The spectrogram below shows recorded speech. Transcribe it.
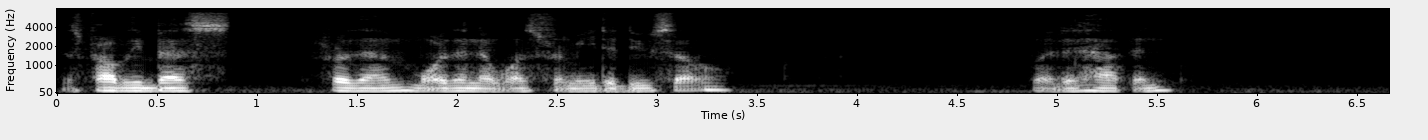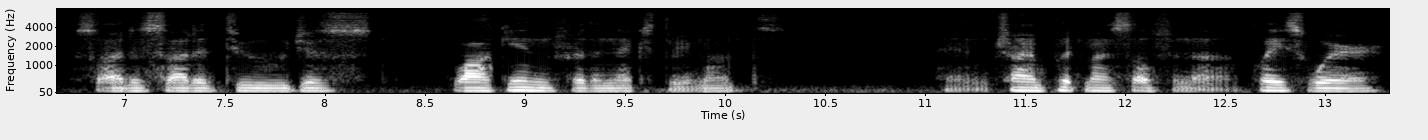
it was probably best for them more than it was for me to do so. But it happened. So I decided to just lock in for the next three months and try and put myself in a place where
